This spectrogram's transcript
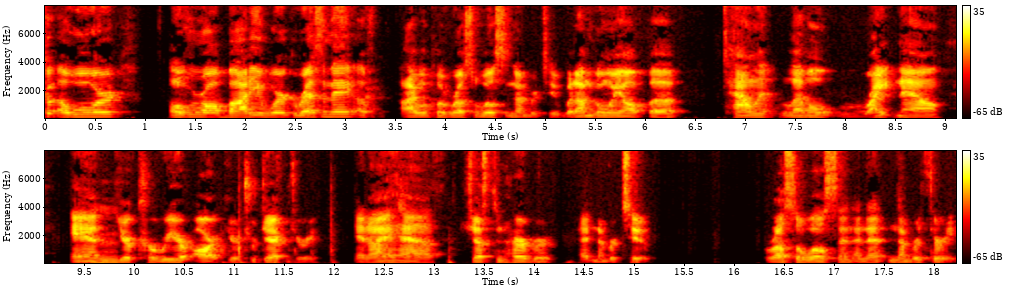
ac- award, overall body of work, resume, of I would put Russell Wilson number two. But I'm going off of talent level right now and Mhm. your career arc, your trajectory. And I have Justin Herbert at number two, Russell Wilson and at number three,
